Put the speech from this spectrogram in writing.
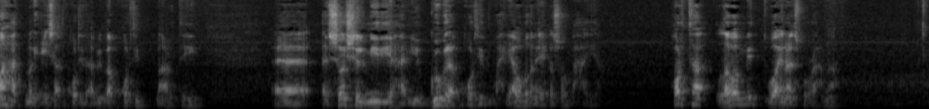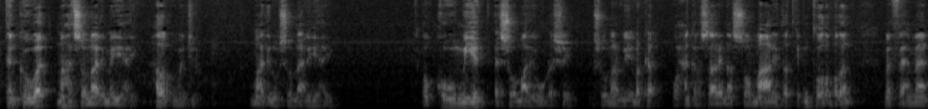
mahad magaciisa aad ku qortid abiib aad ku qortid maaragtay social mediaha iyo google aad ku qortid waxyaabo badan ayaa ka soo baxaya horta laba mid waa inaan isku raacnaa. Tan koowaad mahad soomaali ma yahay. Hadalku ma jiro. Mahad inuu soomaali yahay. Oo qowmiyad soomaaliya u dhashay soomaali yahay. Marka waxaan kala saaraynaa soomaali dadka intooda badan ma fahmaan.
